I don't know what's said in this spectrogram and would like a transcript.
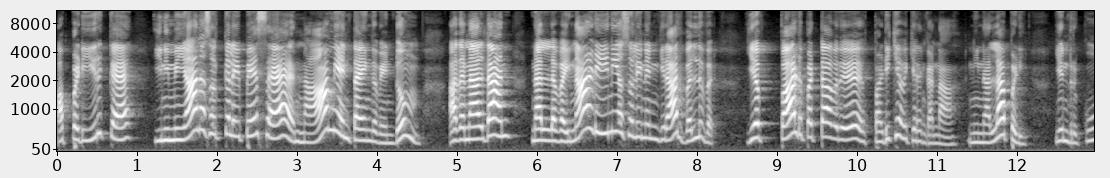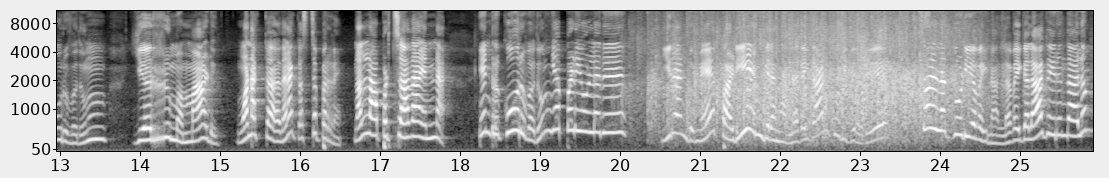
அப்படி இருக்க இனிமையான சொற்களை பேச நாம் ஏன் தயங்க வேண்டும்? அதனால்தான் நல்லவை நாடு இனிய சொல்லின் என்கிறார் வள்ளுவர். எப்பாடுபட்டாவது படிக்க வைக்கிறேன் கண்ணா. நீ நல்லா படி என்று கூறுவதும் எரும மாடு உனக்காக தானே கஷ்டப்படுறேன். நல்லா படிச்சாதான் என்ன? என்று கூறுவதும் எப்படி உள்ளது? இரண்டுமே படி என்கிற நல்லதை தான் கூறுகிறது. சொல்லக்கூடியவை நல்லவைகளாக இருந்தாலும்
